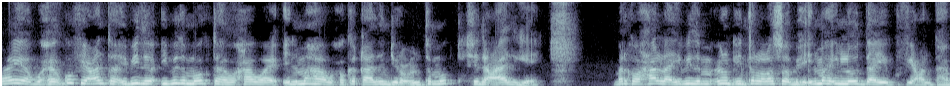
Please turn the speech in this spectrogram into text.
maya waxay ku fiican tahay ibida ibida moogtahay waxaa waaye ilmaha wuxuu ka qaadan jiro cunto moogta sida caadiga marka waxaa la ibida cunug inta lala soo bixi ilmaha in loo daayay ku fiican tahay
